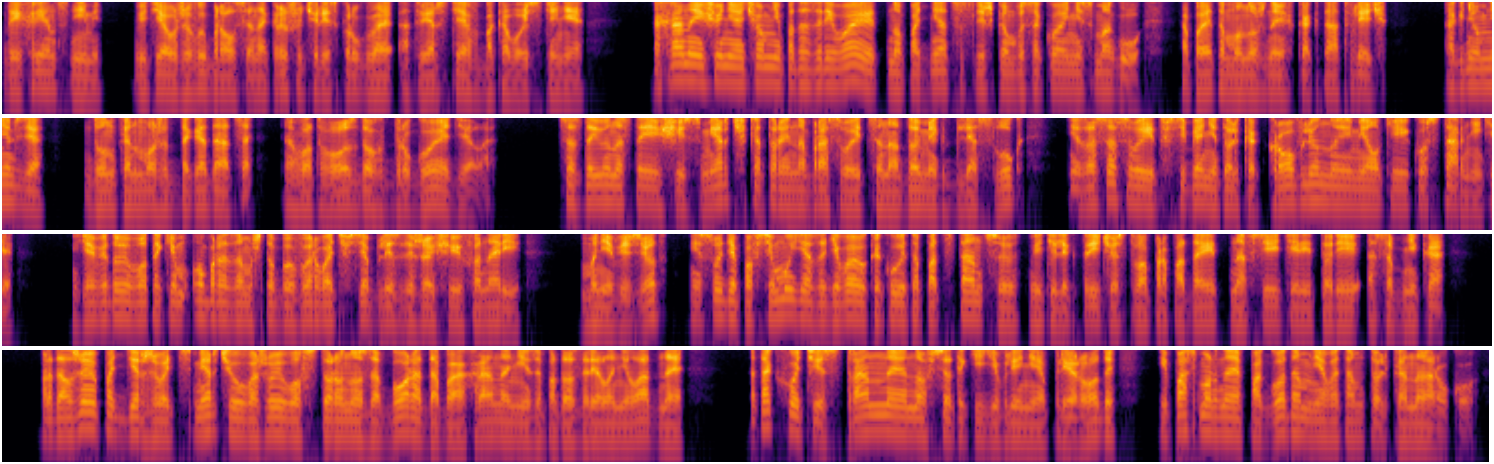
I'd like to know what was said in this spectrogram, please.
Да и хрен с ними, ведь я уже выбрался на крышу через круглое отверстие в боковой стене. Охрана еще ни о чем не подозревает, но подняться слишком высоко я не смогу, а поэтому нужно их как-то отвлечь. Огнем нельзя, Дункан может догадаться, а вот воздух — другое дело. Создаю настоящий смерч, который набрасывается на домик для слуг и засасывает в себя не только кровлю, но и мелкие кустарники. Я веду его таким образом, чтобы вырвать все близлежащие фонари. Мне везет, и, судя по всему, я задеваю какую-то подстанцию, ведь электричество пропадает на всей территории особняка. Продолжаю поддерживать смерч и увожу его в сторону забора, дабы охрана не заподозрила неладное. А так хоть и странное, но все таки явление природы, и пасмурная погода мне в этом только на руку.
